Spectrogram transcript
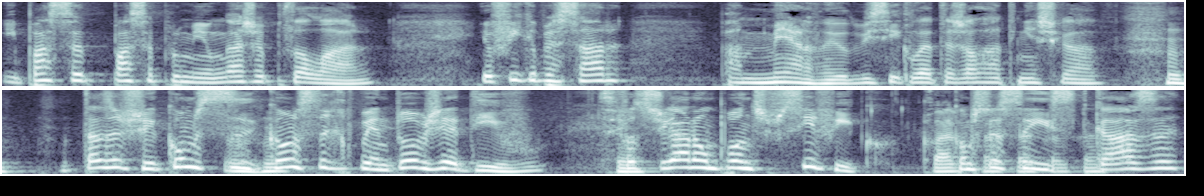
e passa, passa por mim um gajo a pedalar, eu fico a pensar: pá, merda, eu de bicicleta já lá tinha chegado. Estás a perceber? Como se, como se de repente o objetivo Sim. fosse chegar a um ponto específico. Claro, como claro, se eu saísse claro, de casa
